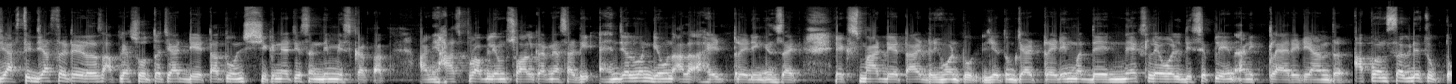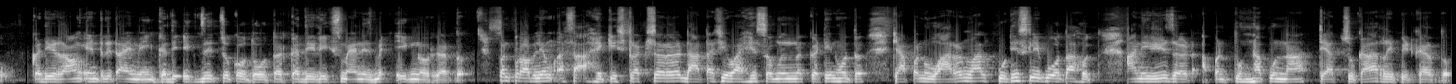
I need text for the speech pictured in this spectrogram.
जास्तीत जास्त ट्रेडर्स आपल्या स्वतःच्या डेटातून शिकण्याची संधी मिस करतात. आणि हाच प्रॉब्लेम सॉल्व्ह करण्यासाठी अँजल वन घेऊन आला आहे ट्रेडिंग इन्साइट एक स्मार्ट डेटा ड्रिव्हन टूल जे तुमच्या ट्रेडिंगमध्ये नेक्स्ट लेवल डिसिप्लिन आणि क्लॅरिटी आणतं. आपण सगळे चुकतो. कधी रॉंग एंट्री टायमिंग कधी एक्झिट चुकवतो तर कधी रिस्क मॅनेजमेंट इग्नोर करतो. पण प्रॉब्लेम असा आहे की स्ट्रक्चर डाटाशिवाय हे समजणं कठीण होतं की आपण वारंवार कुठे स्लिप होत आहोत आणि रिझल्ट आपण पुन्हा पुन्हा त्या चुका रिपीट करतो.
